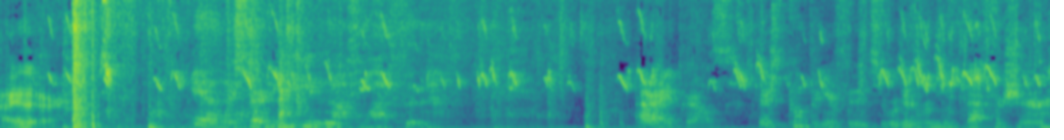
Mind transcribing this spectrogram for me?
Hi there. Yeah, they're starting to eat an awful lot of food. All right, girls. There's poop in your food, so we're gonna remove that for sure.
